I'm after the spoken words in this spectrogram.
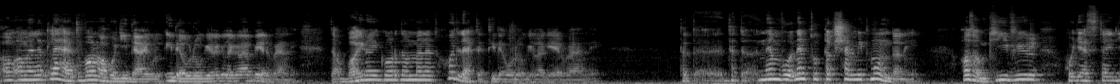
amellett lehet valahogy ideológiailag legalább érvelni. De a Bajnai Gordon mellett hogy lehetett ideológiailag érvelni? Tehát, tehát nem, volt, nem tudtak semmit mondani. Azon kívül, hogy ezt egy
